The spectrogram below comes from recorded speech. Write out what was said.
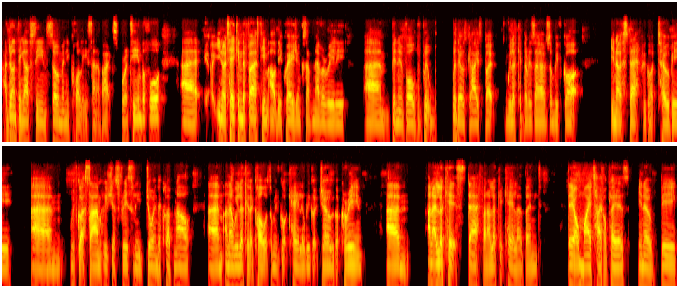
I don't think I've seen so many quality centre backs for a team before uh, you know, taking the first team out the equation because I've never really um, been involved with, with those guys. But we look at the reserves and we've got, you know, Steph, we've got Toby, Um, we've got Sam who's just recently joined the club now. Um, and then we look at the Colts and we've got Caleb, we've got Joe, we've got Kareem. Um, and I look at Steph and I look at Caleb and they are my type of players, you know, big,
